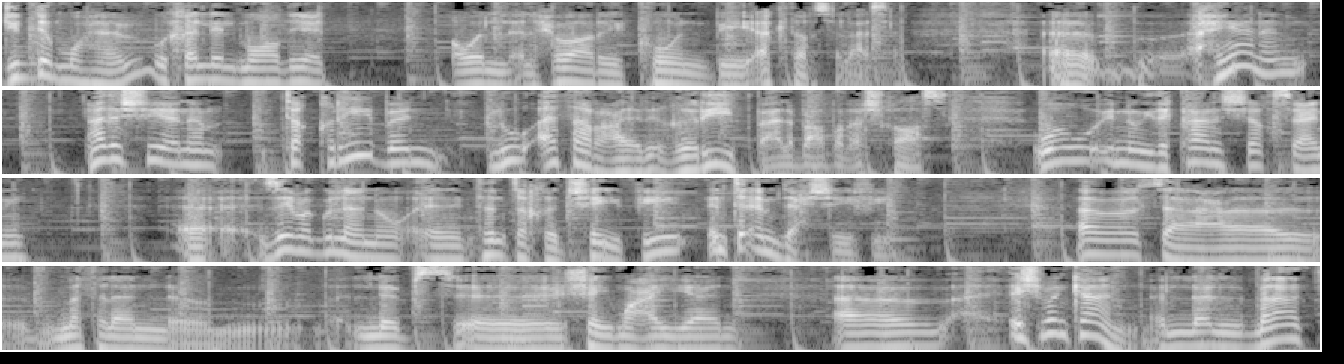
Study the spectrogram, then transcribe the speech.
جدا مهم ويخلي المواضيع أو الحوار يكون بأكثر سلاسة. آه، أحيانا هذا الشيء أنا تقريبا له أثر غريب على بعض الأشخاص وهو إنه إذا كان الشخص يعني آه، زي ما قلنا إنه يعني تنتقد شيء فيه أنت أمدح شيء فيه. ساعة مثلا لبس شيء معين. إيش من كان البنات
